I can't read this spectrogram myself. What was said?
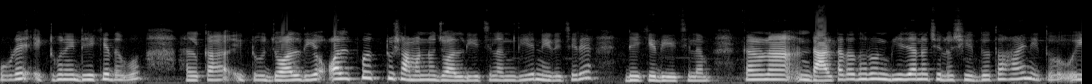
করে একটুখানি ঢেকে দেবো। হালকা একটু জল দিয়ে, অল্প একটু সামান্য জল দিয়েছিলাম, দিয়ে নেড়ে চেড়ে ঢেকে দিয়েছিলাম। কেননা ডালটা তো ধরুন ভিজানো ছিল, সিদ্ধ তো হয়নি, তো ওই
